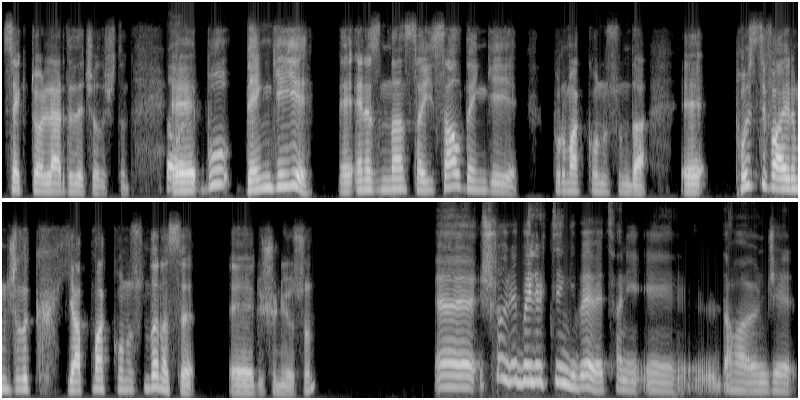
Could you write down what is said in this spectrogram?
sektörlerde de çalıştın. doğru. E, bu dengeyi, e, en azından sayısal dengeyi kurmak konusunda e, pozitif ayrımcılık yapmak konusunda nasıl e, düşünüyorsun? Ee, şöyle belirttiğin gibi evet hani e, daha önce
